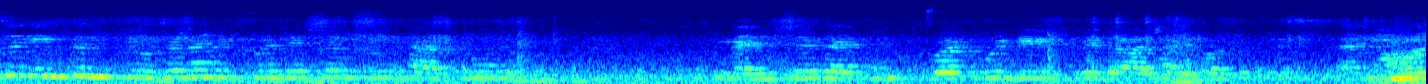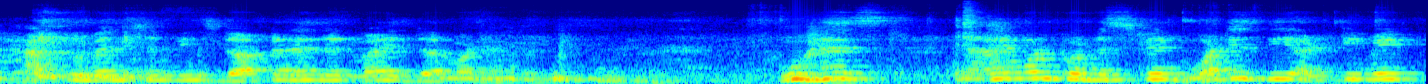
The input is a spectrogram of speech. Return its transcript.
It in conclusion and explanation we have to mention that what we did with our hypothesis and You have to mention means doctor has advised or what happened. Who has, I want to understand what is the ultimate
